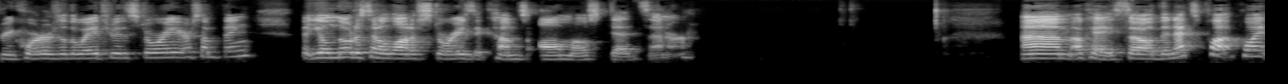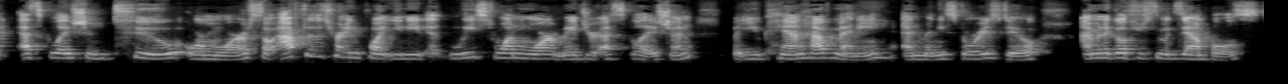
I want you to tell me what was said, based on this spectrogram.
three quarters of the way through the story or something. But you'll notice in a lot of stories it comes almost dead center. Um, okay, so the next plot point, escalation two or more. So after the turning point, you need at least one more major escalation, but you can have many, and many stories do. I'm going to go through some examples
